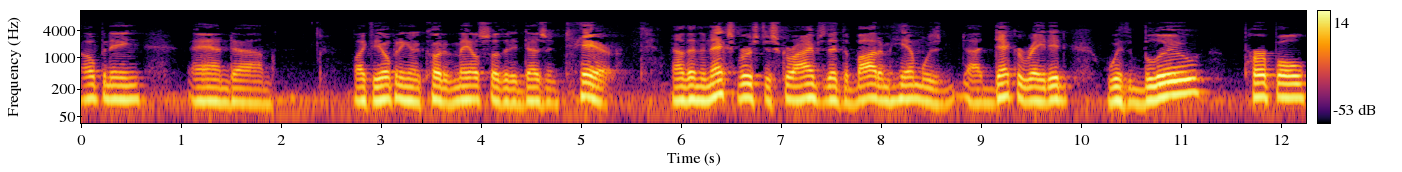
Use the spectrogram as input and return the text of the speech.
opening, and um, like the opening in a coat of mail, so that it doesn't tear. Now then the next verse describes that the bottom hem was uh, decorated with blue, purple,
